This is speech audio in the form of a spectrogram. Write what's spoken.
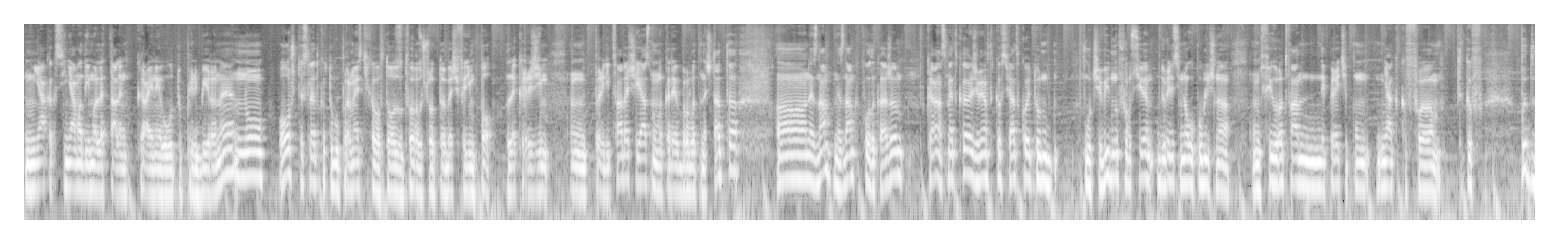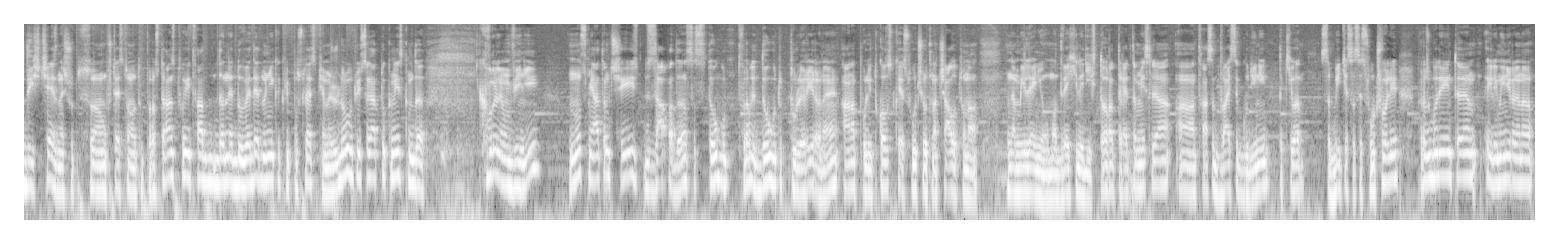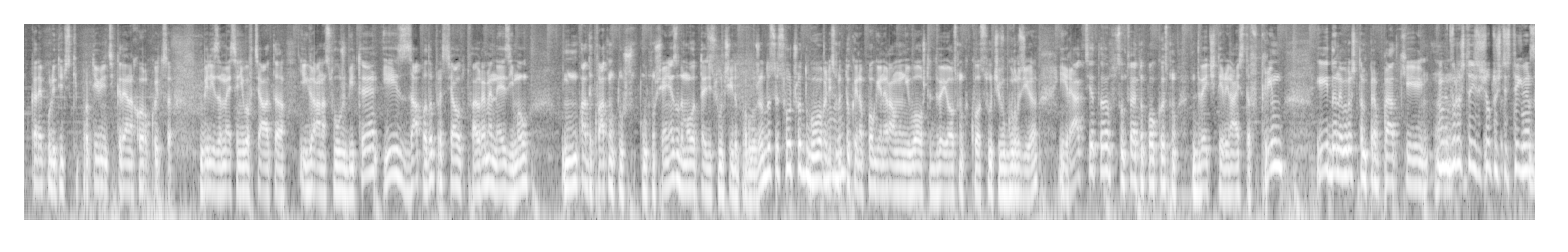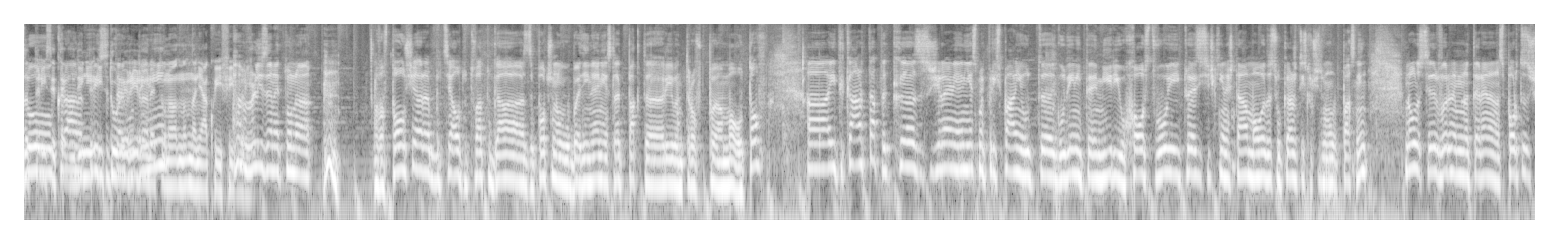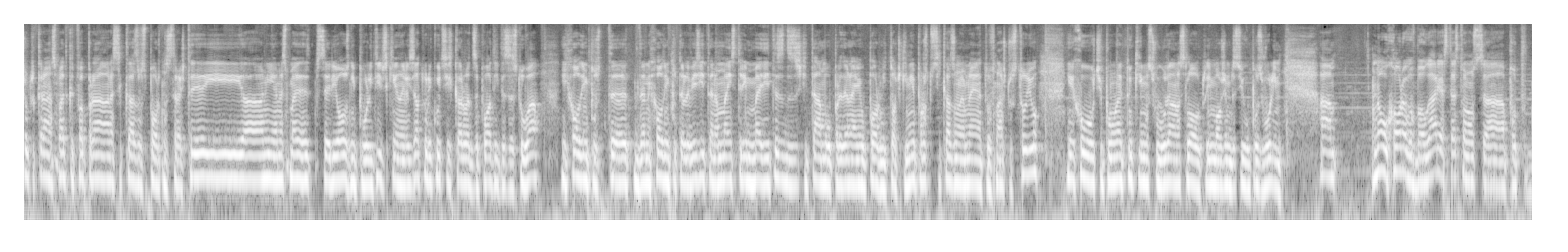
някак си няма да има летален край неговото прибиране, но още след като го преместиха в този затвор, защото той беше в един по-лек режим. Преди това беше ясно на къде върват нещата. А, не знам, не знам какво да кажа. В крайна сметка живеем в такъв свят, в който очевидно в Русия, дори да си много публична фигура, това не пречи по някакъв а, такъв път да изчезнеш от общественото пространство и това да не доведе до никакви последствия. Между другото и сега тук не искам да хвърлям вини, но смятам, че и Запада с дълго, твърде дългото толериране, Ана Политковска е случай от началото на, на милениума, 2002-2003 мисля, а, това са 20 години, такива събития са се случвали през годините, елиминиране на къде политически противници, къде на хора, които са били замесени в цялата игра на службите. И Запада през цялото това време не е взимал адекватно отношение, за да могат тези случаи да продължат да се случват. Говорили сме тук и на по-генерално ниво още 2008 какво се случи в Грузия и реакцията, съответно по-късно 2014 в Крим и да не връщам препратки. Не връщай, защото ще стигнем за 30 години и толерирането години, на, на, на някои фигури. Влизането на в Полша цялото това тогава започна обединение след пакта Рибентров-Молотов а, и така нататък. За съжаление, ние сме приспани от годините мир и ухолство и тези всички неща могат да се окажат изключително опасни. Но да се върнем на терена на спорта, защото крайна сметка това предаване се казва спортна среща и а, ние не сме сериозни политически анализатори, които си изкарват заплатите с това и ходим по, да не ходим по телевизиите на мейнстрим медиите, за да защитаваме определени определени опорни точки. Ние просто си казваме мнението в нашото студио и е хубаво, че поне тук има свобода на словото и можем да си го позволим. А, много хора в България естествено са под,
